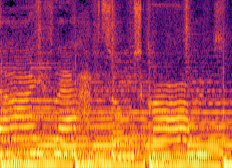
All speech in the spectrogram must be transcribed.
Life left some scars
